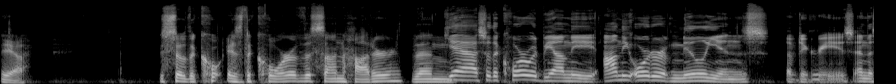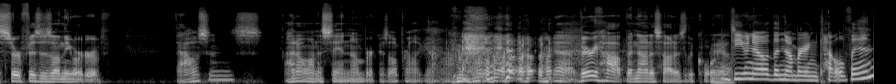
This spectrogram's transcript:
Yeah. So the core is the core of the sun hotter than Yeah, so the core would be on the on the order of millions of degrees, and the surface is on the order of thousands. I don't want to say a number because I'll probably get it wrong. yeah, very hot, but not as hot as the core. Yeah. Do you know the number in Kelvin?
